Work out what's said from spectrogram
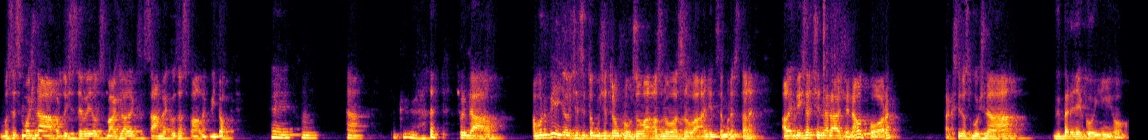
nebo se možná, protože se viděl, co máš dělat, tak se sám jako zasmál, takový to, hej, hm, a, tak dál. A on věděl, že si to může troufnout znova a znova a znova a nic se mu nestane. Ale když začne narážet na odpor, tak si to možná vybere někoho jiného,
